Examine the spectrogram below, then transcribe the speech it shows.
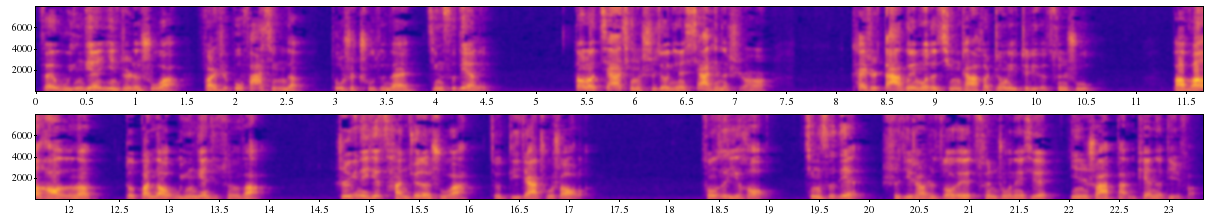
在武英殿印制的书啊，凡是不发行的，都是储存在静思殿里。到了嘉庆十九年夏天的时候，开始大规模的清查和整理这里的存书，把完好的呢都搬到武英殿去存放。至于那些残缺的书啊，就低价出售了。从此以后，静思殿实际上是作为存储那些印刷版片的地方。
